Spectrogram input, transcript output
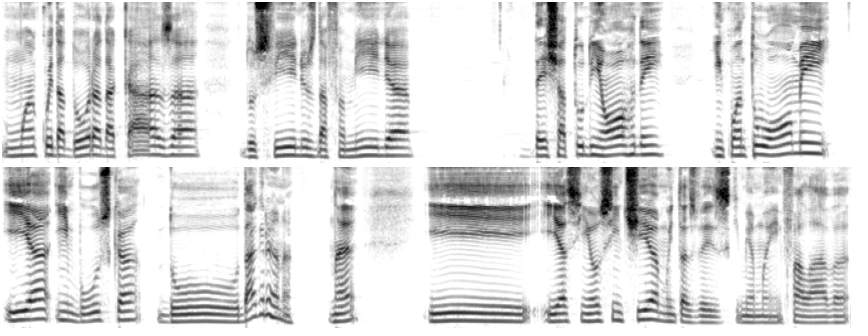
uma cuidadora da casa, dos filhos, da família, deixar tudo em ordem, enquanto o homem ia em busca do, da grana, né? E, e assim, eu sentia muitas vezes que minha mãe falava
